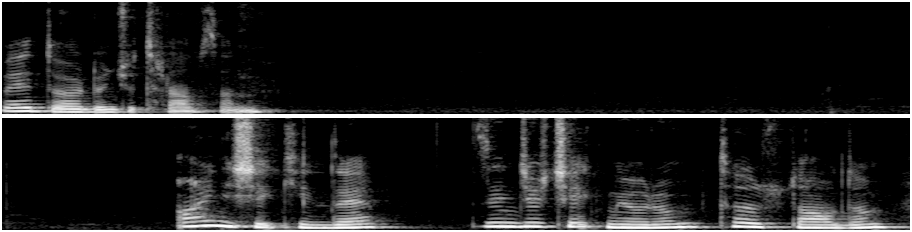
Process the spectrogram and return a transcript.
ve dördüncü trabzanım. Aynı şekilde zincir çekmiyorum. Tığ üstü aldım.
